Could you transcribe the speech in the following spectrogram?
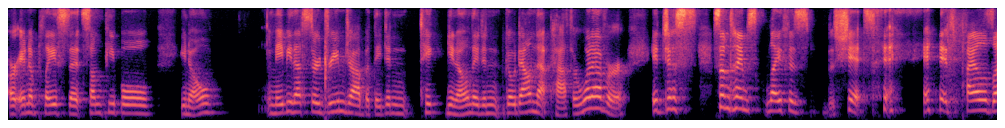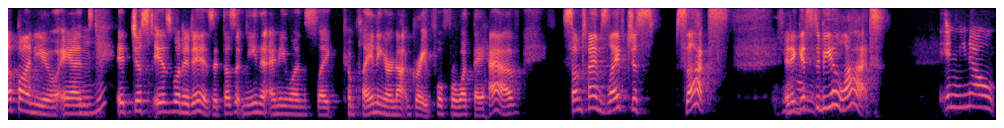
are in a place that some people, you know, maybe that's their dream job but they didn't take you know they didn't go down that path or whatever it just sometimes life is shit it piles up on you and mm-hmm. it just is what it is it doesn't mean that anyone's like complaining or not grateful for what they have sometimes life just sucks yeah. and it gets to be a lot and you know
